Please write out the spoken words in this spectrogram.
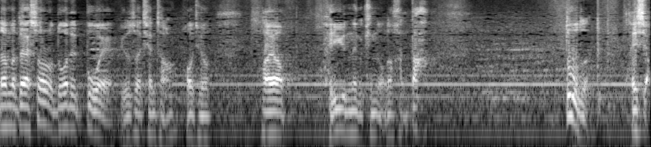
那么在瘦肉多的部位，比如说前槽、后丘，它要培育的那个品种都很大，肚子很小。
